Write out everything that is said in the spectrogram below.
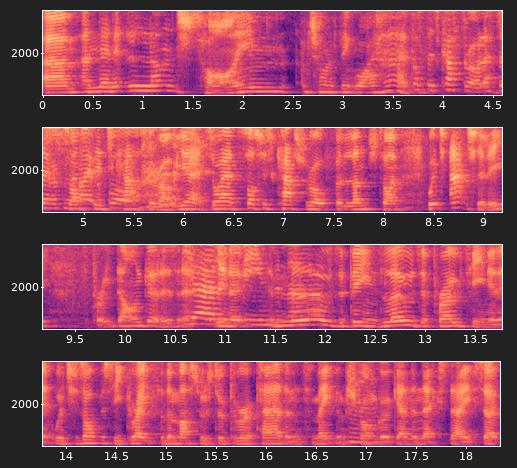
Um, and then at lunchtime, I'm trying to think what I had. Sausage casserole left over from the night Sausage casserole, yeah. So I had sausage casserole for lunchtime, which actually pretty darn good, isn't it? Yeah, loads of beans in there. Loads of beans, loads of protein in it, which is obviously great for the muscles to repair them to make them Mm. stronger again the next day. So.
